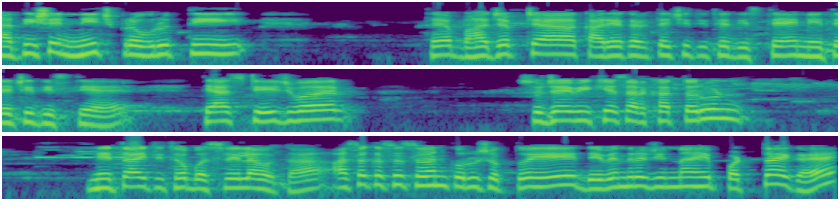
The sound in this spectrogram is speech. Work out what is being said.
अतिशय नीच प्रवृत्ती त्या भाजपच्या कार्यकर्त्याची तिथे दिसते आहे नेत्याची दिसते आहे. त्या स्टेजवर सुजय विखेसारखा तरुण नेता आहे तिथं बसलेला होता. असं कसं सहन करू शकतो? हे देवेंद्रजींना हे पटतंय काय?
